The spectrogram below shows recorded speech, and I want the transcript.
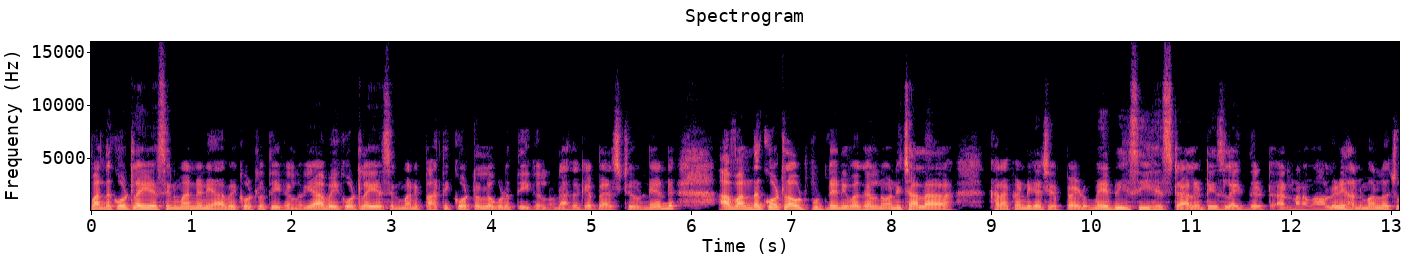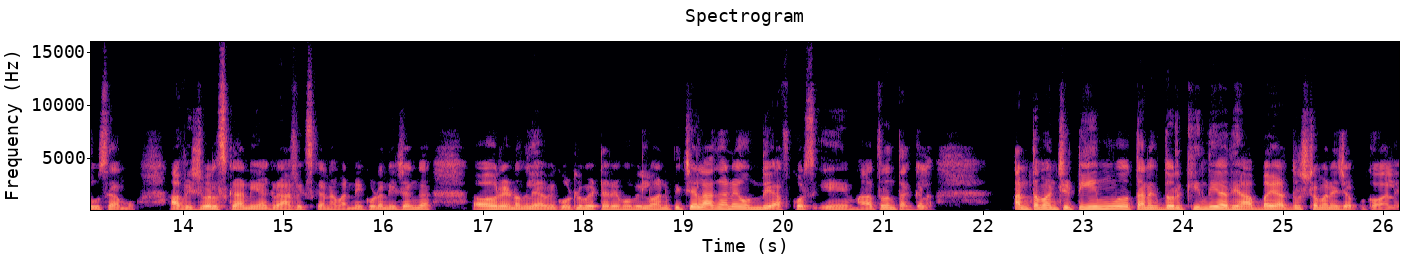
వంద కోట్లు అయ్యే సినిమాని నేను యాభై కోట్లు తీయగలను. 50 కోట్లు అయ్యే సినిమాని 25 కోట్లలో కూడా తీయగలను. నాకు కెపాసిటీ ఉంది. అండ్ ఆ వంద కోట్ల అవుట్‌పుట్ నేను ఇవ్వగలను అని చాలా కరాఖండిగా చెప్పాడు. Maybe see his talent is like that. And మనం ఆల్రెడీ 'హనుమాన్‌లో' చూసాము. ఆ విజువల్స్ కానీ, ఆ గ్రాఫిక్స్ కానీ అవన్నీ కూడా నిజంగా రెండు వందల యాభై కోట్లు పెట్టారేమో వీళ్ళు అనిపించేలాగానే ఉంది. ఆఫ్‌కోర్స్ మాత్రం తగ్గల. అంత మంచి టీము తనకు దొరికింది. అది ఆ అబ్బాయి అదృష్టం అనే చెప్పుకోవాలి.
